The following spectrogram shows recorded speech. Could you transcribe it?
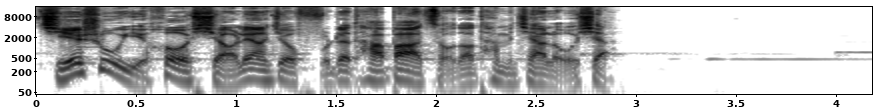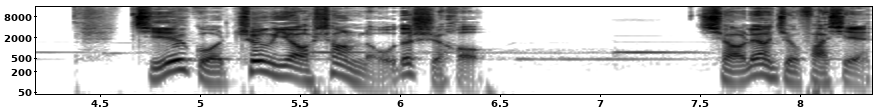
结束以后，小亮就扶着他爸走到他们家楼下，结果正要上楼的时候。小亮就发现，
